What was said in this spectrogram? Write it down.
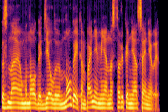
знаю много, делаю много, и компания меня настолько не оценивает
